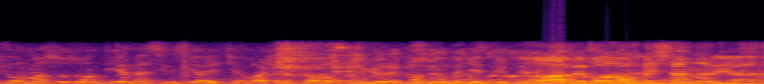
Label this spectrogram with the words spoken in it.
Hiç olmazsa o zaman diyemezsiniz ya ilçe başkanı kafasına göre kamyonda getirdiler. Abi bu alkışlanır ya.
